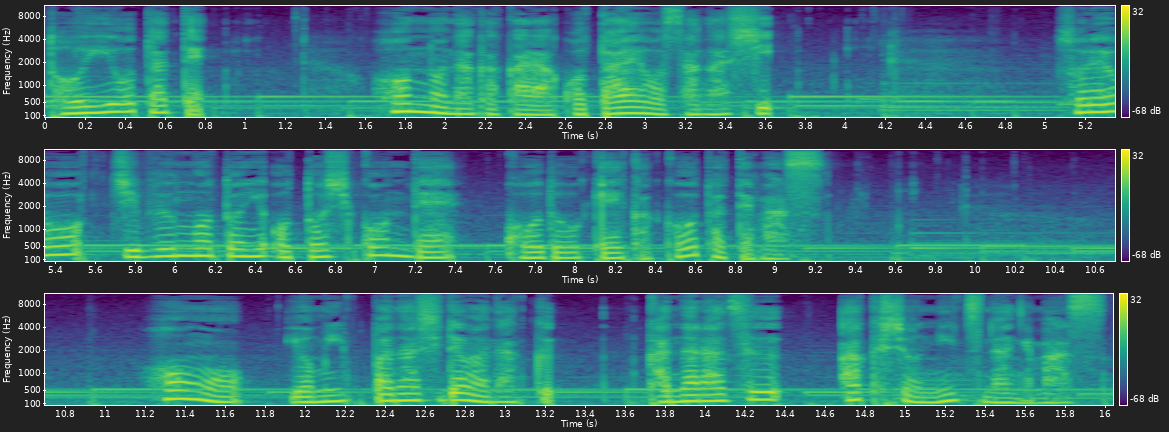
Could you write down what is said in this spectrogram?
問いを立て本の中から答えを探しそれを自分ごとに落とし込んで行動計画を立てます。本を読みっぱなしではなく必ずアクションにつなげます。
